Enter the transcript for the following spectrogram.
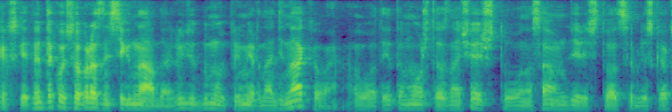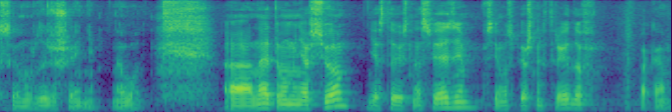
как сказать, ну, это такой своеобразный сигнал, да, люди думают примерно одинаково, вот, и это может означать, что на самом деле ситуация близка к своему разрешению, вот. А на этом у меня все, я остаюсь на связи, всем успешных трейдов, пока.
